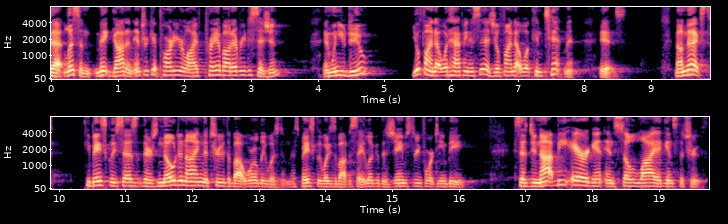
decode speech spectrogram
that, listen, make God an intricate part of your life, pray about every decision, and when you do, you'll find out what happiness is. You'll find out what contentment is. Now, next, he basically says there's no denying the truth about worldly wisdom. That's basically what he's about to say. Look at this, James 3:14b. He says, "Do not be arrogant and so lie against the truth."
